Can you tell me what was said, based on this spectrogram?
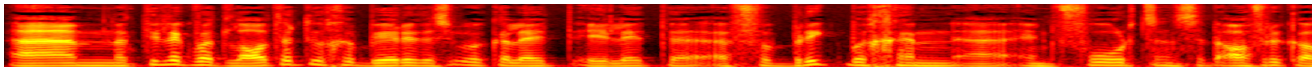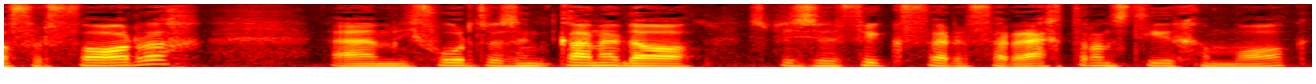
Ehm mm um, natuurlik wat later toe gebeur het is ook hulle het hulle het 'n fabriek begin uh, in Ford in Suid-Afrika vervaardig. Ehm um, die Ford was in Kanada spesifiek vir vir regtranstuur gemaak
